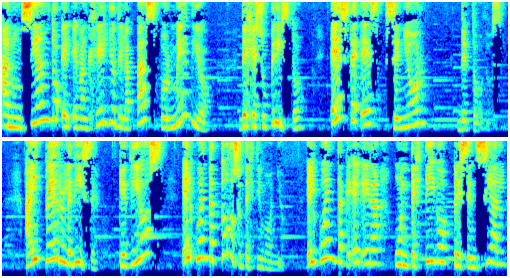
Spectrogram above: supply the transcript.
anunciando el Evangelio de la paz por medio de Jesucristo, este es Señor de todos. Ahí Pedro le dice que Dios, Él cuenta todo su testimonio. Él cuenta que Él era un testigo presencial,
